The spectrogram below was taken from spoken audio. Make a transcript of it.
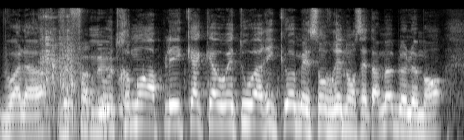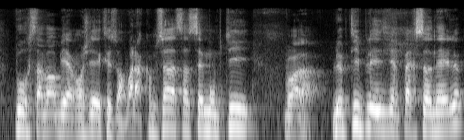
Voilà, Le fameux. autrement appelé cacahuète ou haricot, mais son vrai nom c'est un meuble Le Mans pour savoir bien ranger les accessoires. Voilà, comme ça, ça c'est mon petit, Voilà. le petit plaisir personnel.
